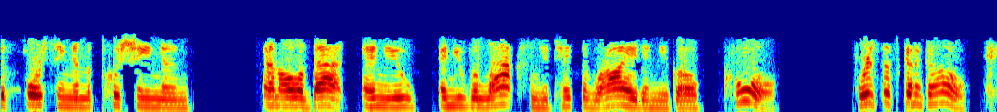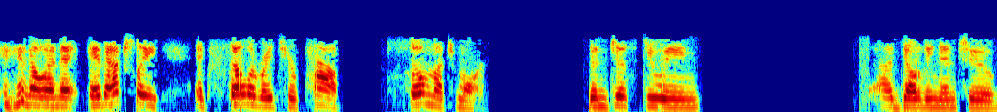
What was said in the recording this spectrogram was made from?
the forcing and the pushing and and all of that, and you and you relax and you take the ride and you go, cool. Where's this going to go? you know, and it it actually accelerates your path so much more than just doing uh, delving into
